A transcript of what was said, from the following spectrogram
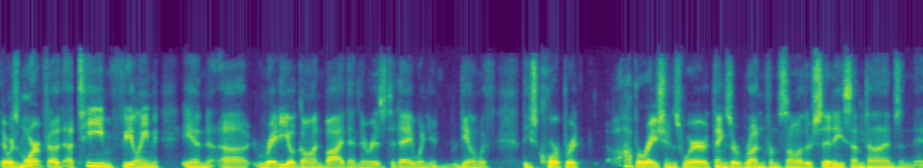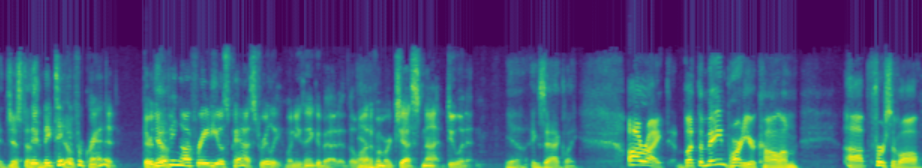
There was more of a, a team feeling in uh, radio gone by than there is today when you're dealing with these corporate operations where things are run from some other city sometimes, and it just they, doesn't. they take feel- it for granted they're Yeah. living off radio's past really when you think about it a lot Yeah. of them are just not doing it Yeah, exactly. All right, but the main part of your column, uh, first of all,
